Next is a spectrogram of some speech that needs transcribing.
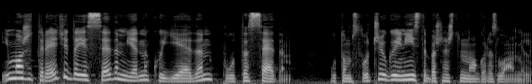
i možete reći da je 7 jednako 1 puta 7. U tom slučaju ga i niste baš nešto mnogo razlomili.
